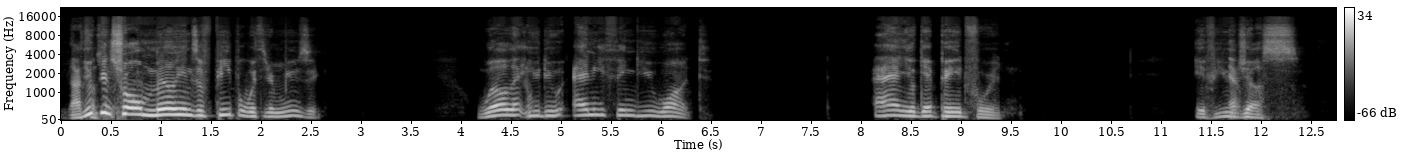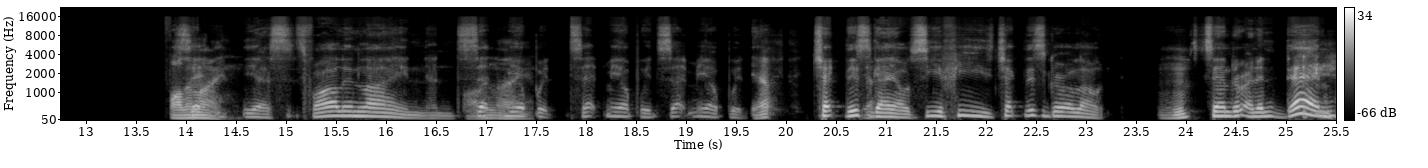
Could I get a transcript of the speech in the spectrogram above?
you got you control millions of people with your music. We'll let you do anything you want, and you'll get paid for it if you Yep. just fall in line. yes, it's fall in line and Fall set in me up with set me up with set me up with. Yep. Check this Yep. guy out. See if he's check this girl out. Hmm her, and then then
